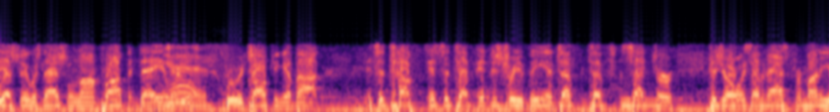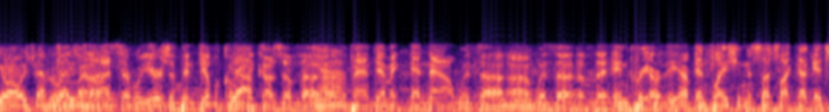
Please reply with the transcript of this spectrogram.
yesterday was National Nonprofit Day, and Yes. we, were, we were talking about it's a tough it's a tough industry to be in, tough tough Mm-hmm. sector because you're always having to ask for money, you're always having to raise Well, the last several years have been difficult Yeah. because of the, Yeah. uh, the pandemic, and now with uh, uh, with the the increase or the uh, inflation and such like that, it's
